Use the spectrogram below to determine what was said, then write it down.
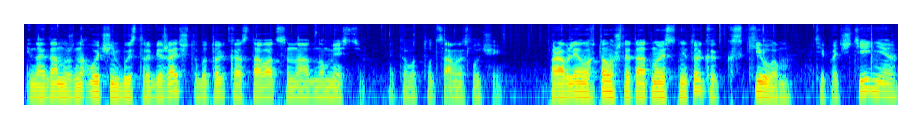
иногда нужно очень быстро бежать, чтобы только оставаться на одном месте. Это вот тот самый случай. Проблема в том, что это относится не только к скиллам, типа чтения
